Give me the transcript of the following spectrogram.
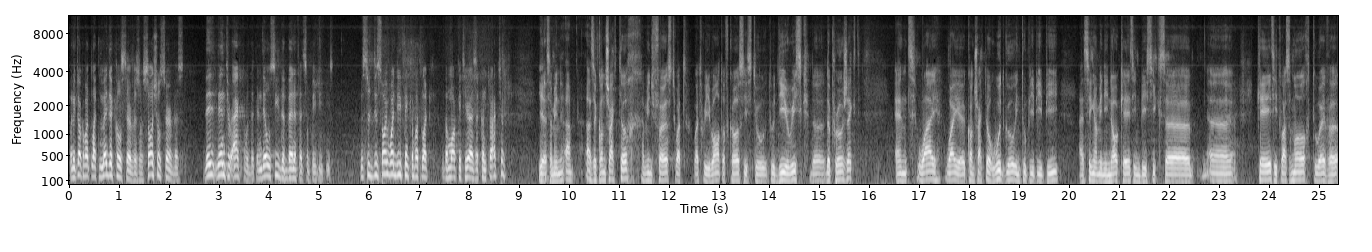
When you talk about like medical service or social service, they, they interact with it and they'll see the benefits of PPPs. Mr. Dessoy, what do you think about like the market here as a contractor? Yes, I mean, um, as a contractor, I mean, first, what, what we want, of course, is to, to de-risk the, the project. And why, why a contractor would go into PPP, I think, I mean, in our case, in BESIX uh, uh, case, it was more to have, a,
